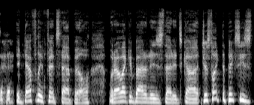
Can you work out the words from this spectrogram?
It definitely fits that bill. What I like about it is that it's got, just like the Pixies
